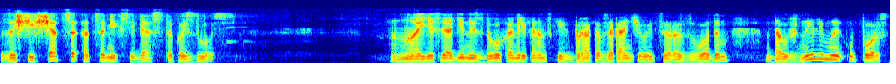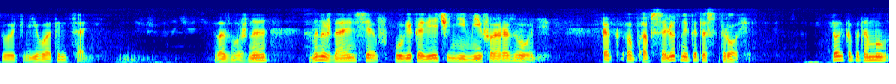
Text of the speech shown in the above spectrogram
защищаться от самих себя с такой злостью? Но если один из двух американских браков заканчивается разводом, должны ли мы упорствовать в его отрицании? Возможно, мы нуждаемся в увековечении мифа о разводе, как об абсолютной катастрофе, только потому,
